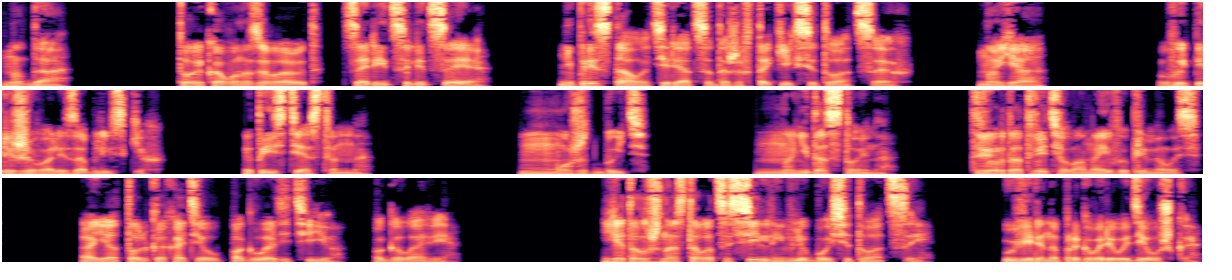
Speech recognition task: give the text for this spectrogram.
Ну да. Той, кого называют царица лицея, не пристало теряться даже в таких ситуациях. Но я... Вы переживали за близких. Это естественно. Может быть. Но недостойно. Твердо ответила она и выпрямилась. А я только хотел погладить ее по голове. «Я должна оставаться сильной в любой ситуации», уверенно проговорила девушка,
